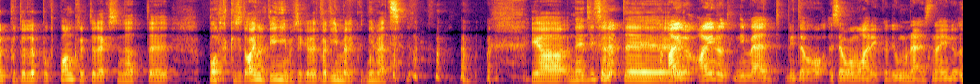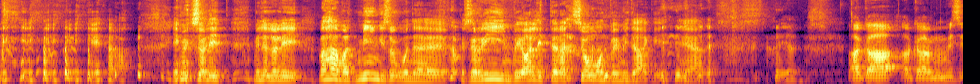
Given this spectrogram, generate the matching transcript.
lõppude lõpuks pankrotti läks, nad äh, palkasid ainult inimesi, kellel olid väga imelikud nimed. ja need lihtsalt. ainult, ainult nimed, mida see omanik oli unes näinud. ja, ja mis olid, millel oli vähemalt mingisugune kas riim või alliteratsioon või midagi, ja. jah, aga, aga no mis,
